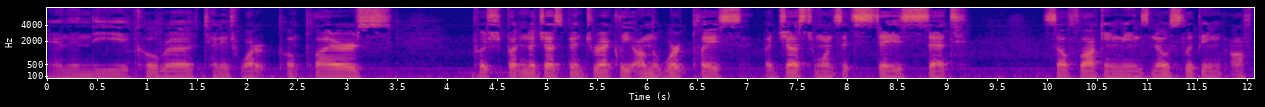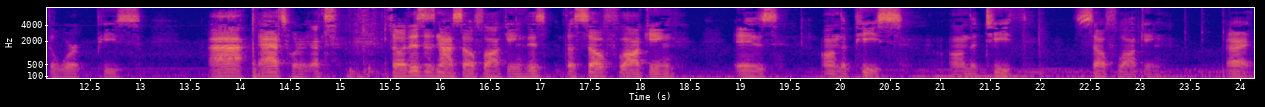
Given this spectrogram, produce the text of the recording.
And then the Cobra 10-inch water pump pliers. Push button adjustment directly on the workplace. Adjust once it stays set. Self-locking means no slipping off the workpiece. Ah, that's what it, that's. So this is not self-locking. This The self-locking is on the piece, on the teeth, self-locking. All right,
